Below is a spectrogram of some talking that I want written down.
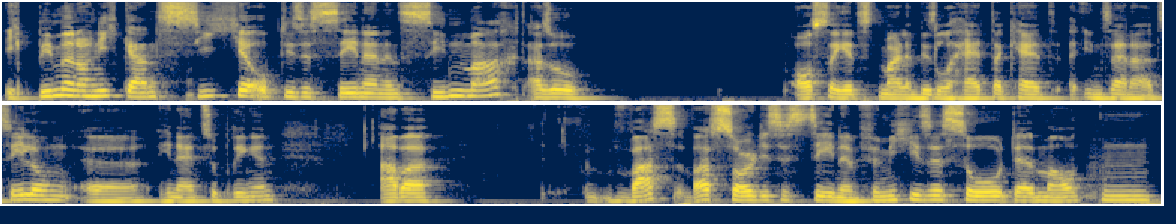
Ich bin mir noch nicht ganz sicher, ob diese Szene einen Sinn macht. Also, außer jetzt mal ein bisschen Heiterkeit in seiner Erzählung äh, hineinzubringen. Aber was, was soll diese Szene? Für mich ist es so, der Mountain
